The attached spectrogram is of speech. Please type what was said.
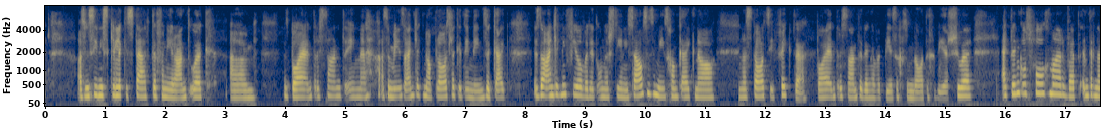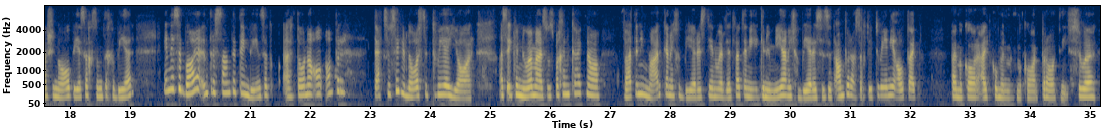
as ons sien die skielike sterkte van die rand ook, ehm um, is baie interessant en uh, as 'n mens eintlik na plaaslike tendense kyk, is daar eintlik nie veel wat dit ondersteun nie. Selfs as 'n mens gaan kyk na na staatseffekte, baie interessante dinge wat besig is om daar te gebeur. So ek dink ons volg maar wat internasionaal besig is om te gebeur. En dis 'n baie interessante tendens dat uh, daarna al amper ek sou sê die laaste 2 jaar as ekonome as ons begin kyk na wat in die mark aan die gebeur is teenoor dit wat in die ekonomie aan die gebeur is, is dit amper asof die twee nie altyd by mekaar uitkom en met mekaar praat nie. So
